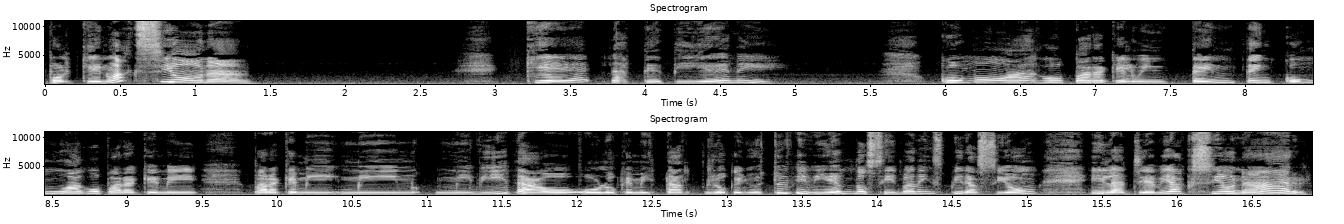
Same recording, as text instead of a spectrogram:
¿por qué no accionan? ¿Qué las detiene? ¿Cómo hago para que lo intenten? ¿Cómo hago para que me, para que mi, mi, mi vida o, o, lo que me está, lo que yo estoy viviendo sirva de inspiración y las lleve a accionar?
